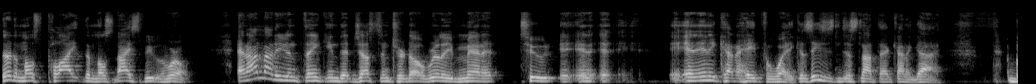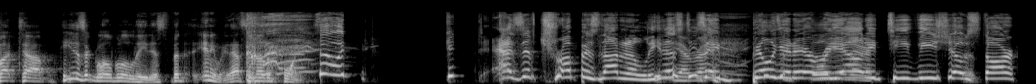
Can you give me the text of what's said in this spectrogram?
They're the most polite, the most nice people in the world. And I'm not even thinking that Justin Trudeau really meant it to in, in, in any kind of hateful way, because he's just not that kind of guy. But uh, he is a global elitist. But anyway, that's another point. As if Trump is not an elitist. Yeah, He's right. a billionaire, billionaire. reality TV show star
